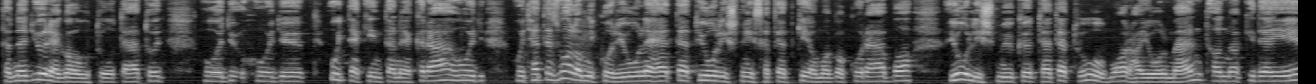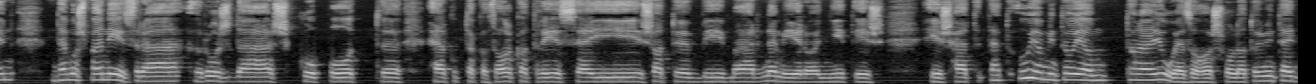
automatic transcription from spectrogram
tehát egy öreg autó, tehát hogy, hogy, hogy úgy tekintenek rá, hogy, hogy hát ez valamikor jó lehetett, jól is nézhetett ki a maga korába, jól is működhetett, ó, marha jól ment annak idején, de most már néz rá, rozsdás, kopott, elkoptak az alkatrészei, stb. már nem ér annyit, és, és hát tehát olyan, mint olyan, talán jó ez a hasonlat, hogy mint egy,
